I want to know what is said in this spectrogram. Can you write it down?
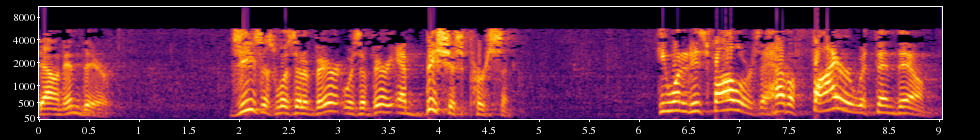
down in there. Jesus was a very, was a very ambitious person. He wanted his followers to have a fire within them.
